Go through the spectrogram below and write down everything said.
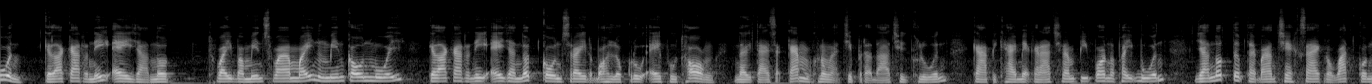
4កីឡាករនីអេយ៉ានុតថ្មីបើមានស្វាមីនិងមានកូនមួយ កីឡាករនីអេយ៉ានុតកូនស្រីរបស់លោកគ្រូអេភូថងនៅតែសកម្មក្នុងអាជីពប្រដាល់ឈឺខ្លួនកាលពីខែមករាឆ្នាំ2024យ៉ានុតទើបតែបានឈ្នះខ្សែក្រវ៉ាត់គុន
